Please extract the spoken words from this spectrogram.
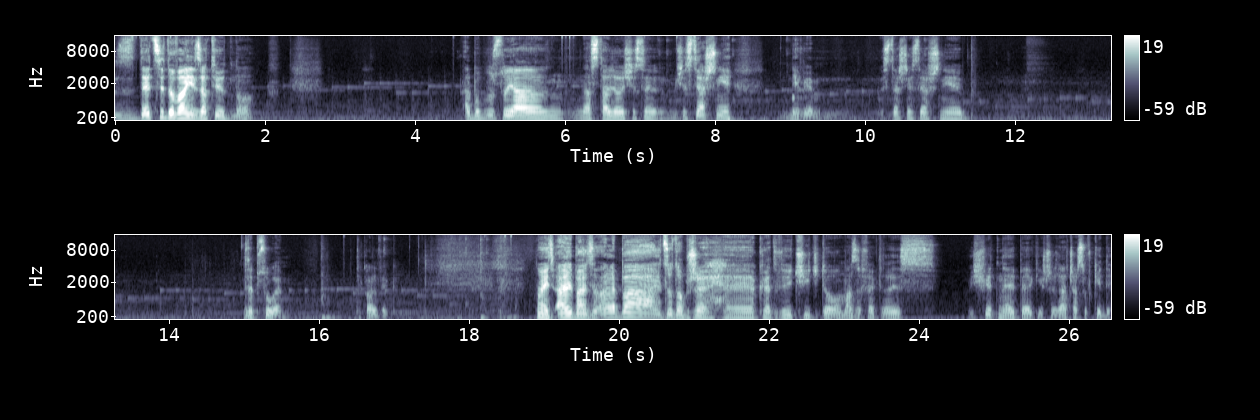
zdecydowanie za trudno. Albo po prostu ja na starość jestem, się strasznie, nie wiem, strasznie, strasznie zepsułem. Cokolwiek. No więc, ale bardzo, ale bardzo dobrze e, akurat wrócić do Mass Effect. To jest świetny RPG jeszcze za czasów, kiedy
